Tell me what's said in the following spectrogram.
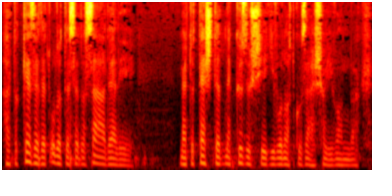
hát a kezedet oda teszed a szád elé, mert a testednek közösségi vonatkozásai vannak.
